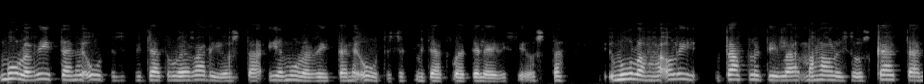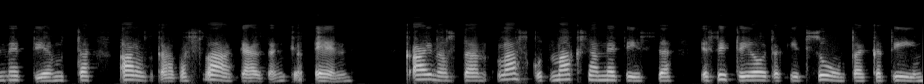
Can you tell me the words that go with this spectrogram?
mulle riittää ne uutiset, mitä tulee radiosta ja mulle riittää ne uutiset, mitä tulee televisiosta. Mullahan oli tabletilla mahdollisuus käyttää nettiä, mutta arvotkaapas vaan käytänkö en. Ainoastaan laskut maksan netissä ja sitten joitakin Zoom tai Team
